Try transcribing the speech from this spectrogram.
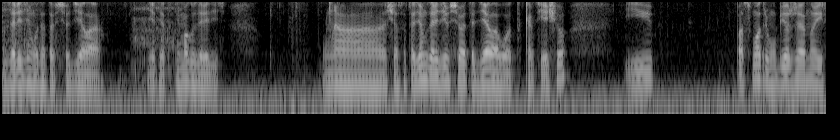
Зарядим вот это все дело. Нет, я тут не могу зарядить. А, сейчас отойдем, зарядим все это дело вот картечью. И посмотрим, убьет же оно их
